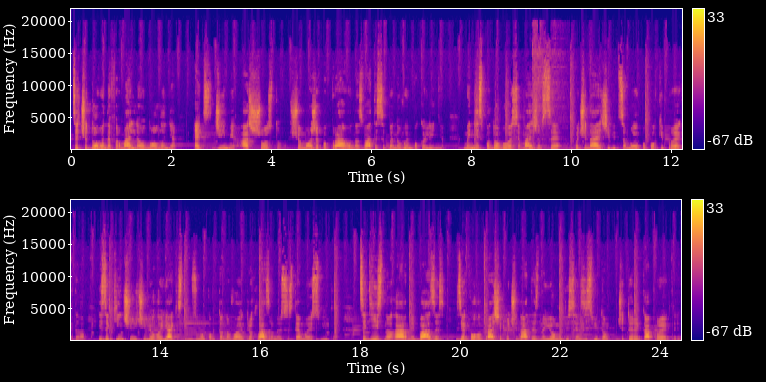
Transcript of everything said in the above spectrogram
це чудове неформальне оновлення XGIMI H6, що може по праву назвати себе новим поколінням. Мені сподобалося майже все, починаючи від самої упаковки проектора і закінчуючи його якісним звуком та новою трьохлазерною системою світла. Це дійсно гарний базис, з якого краще починати знайомитися зі світом 4К проекторів.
